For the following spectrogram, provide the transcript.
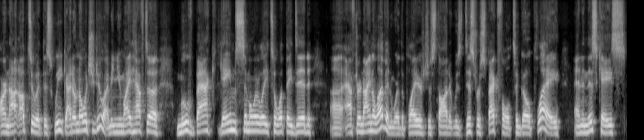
are not up to it this week, I don't know what you do. I mean, you might have to move back games similarly to what they did uh, after 9 11, where the players just thought it was disrespectful to go play. And in this case,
